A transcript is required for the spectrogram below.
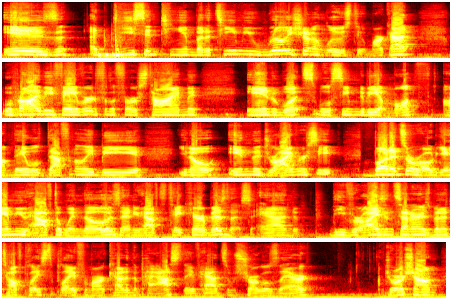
is a decent team but a team you really shouldn't lose to. Marquette will probably be favored for the first time in what will seem to be a month. Um, they will definitely be you know in the driver's seat but it's a road game. You have to win those and you have to take care of business. And the Verizon Center has been a tough place to play for Marquette in the past. They've had some struggles there. Georgetown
